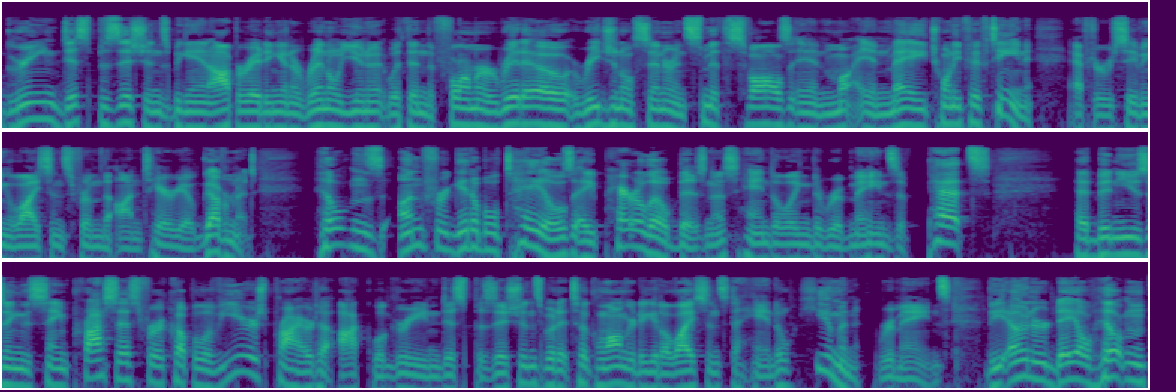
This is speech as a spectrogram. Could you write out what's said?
Green Dispositions began operating in a rental unit within the former Rideau Regional Center in Smiths Falls in, in May 2015 after receiving a license from the Ontario government. Hilton's Unforgettable Tales, a parallel business handling the remains of pets, had been using the same process for a couple of years prior to Aqua Green dispositions, but it took longer to get a license to handle human remains. The owner, Dale Hilton,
